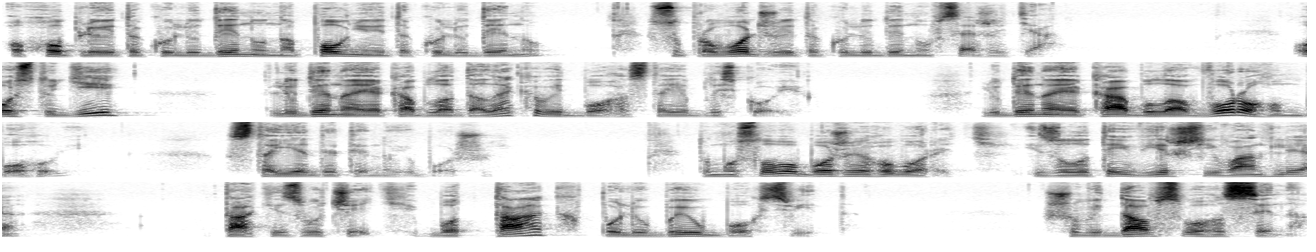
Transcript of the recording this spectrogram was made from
охоплює таку людину, наповнює таку людину, супроводжує таку людину все життя. Ось тоді людина, яка була далека від Бога, стає близькою людина, яка була ворогом Богові, стає дитиною Божою. Тому Слово Боже говорить, і золотий вірш Євангелія так і звучить, бо так полюбив Бог світ, що віддав свого Сина,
